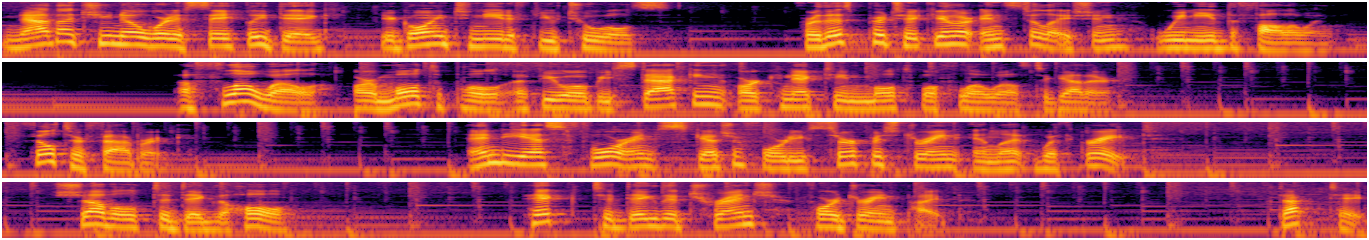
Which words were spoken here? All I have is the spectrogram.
Now that you know where to safely dig, you're going to need a few tools. For this particular installation, we need the following. A Flo-Well, or multiple if you will be stacking or connecting multiple Flo-Wells together. Filter fabric. NDS 4-inch Schedule 40 surface drain inlet with grate. Shovel to dig the hole. Pick to dig the trench for drain pipe. Duct tape.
